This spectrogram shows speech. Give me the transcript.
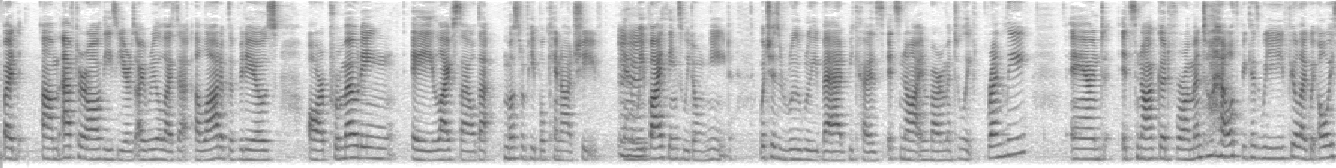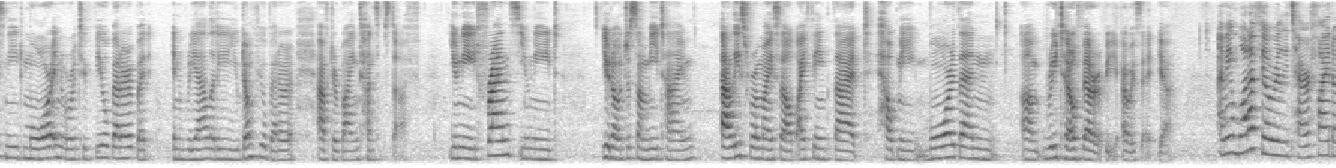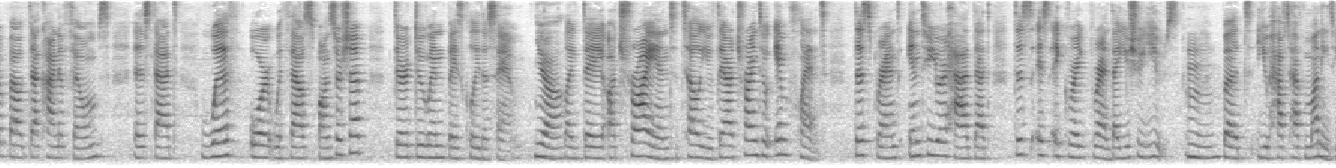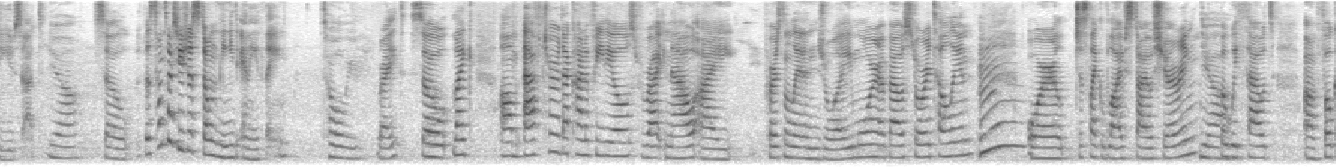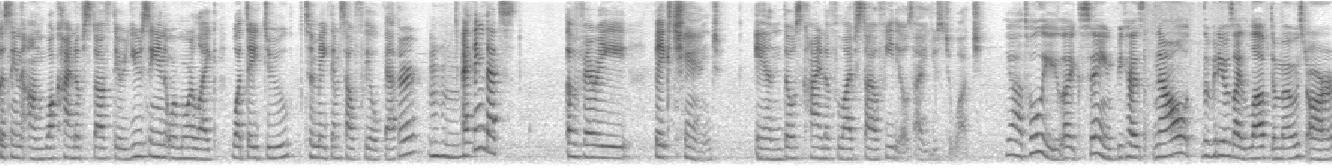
But um, after all these years, I realized that a lot of the videos are promoting a lifestyle that most of people cannot achieve. And we buy things we don't need, which is really, really bad because it's not environmentally friendly and it's not good for our mental health because we feel like we always need more in order to feel better. But in reality, you don't feel better after buying tons of stuff. You need friends, you need you know, just some me time. At least for myself, I think that helped me more than um, retail therapy, I would say. Yeah. I mean, what I feel really terrified about that kind of films is that with or without sponsorship, they're doing basically the same. Yeah. Like they are trying to tell you, they are trying to implant this brand into your head that this is a great brand that you should use. Mm. But you have to have money to use that. Yeah. So, but sometimes you just don't need anything. Totally. right? So like um, after that kind of videos, right now I personally enjoy more about storytelling Mm. or just like lifestyle sharing, Yeah. but without um, focusing on what kind of stuff they're using or more like what they do to make themselves feel better. Mm-hmm. I think that's a very big change in those kind of lifestyle videos I used to watch. Yeah, totally. Like, same. Because now the videos I love the most are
